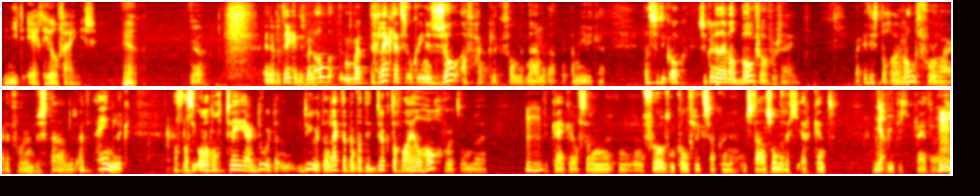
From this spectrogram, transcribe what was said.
niet echt heel fijn is. Ja. Ja. En dat betekent dus, maar, maar tegelijkertijd is Oekraïne zo afhankelijk van met name Amerika, dat ze natuurlijk ook, ze kunnen daar wel boos over zijn, maar het is toch een randvoorwaarde voor hun bestaan. Dus uiteindelijk, als, als die oorlog nog twee jaar duurt, dan, duurt, dan lijkt het me dat die druk toch wel heel hoog wordt om uh, mm -hmm. te kijken of er een, een, een, frozen conflict zou kunnen ontstaan zonder dat je erkent het ja. gebied dat je kwijtraakt. Hm.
